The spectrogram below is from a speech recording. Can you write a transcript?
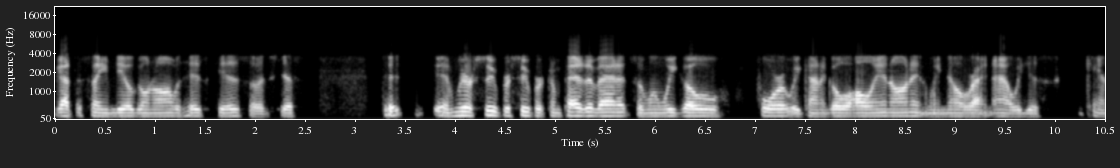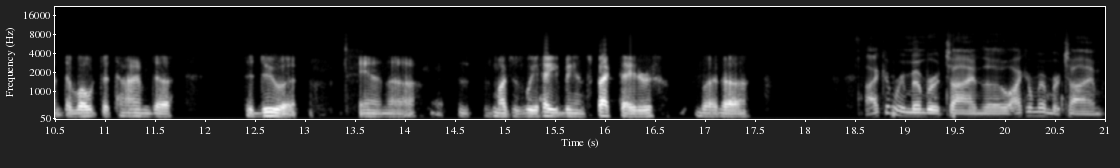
got the same deal going on with his kids. So it's just that, and we're super super competitive at it. So when we go for it, we kind of go all in on it, and we know right now we just can't devote the time to to do it. And uh, as much as we hate being spectators, but uh, I can remember a time though. I can remember a time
